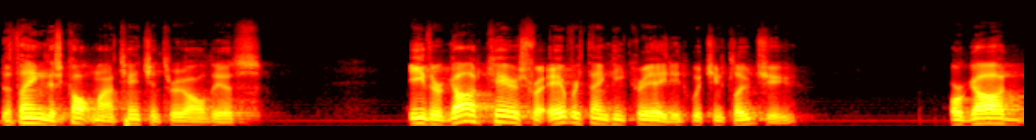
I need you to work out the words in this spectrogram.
The thing that's caught my attention through all this either God cares for everything He created, which includes you, or God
